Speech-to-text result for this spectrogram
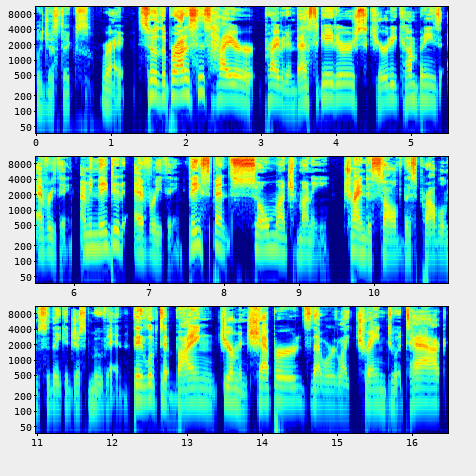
logistics. Right. So the Broadduses hire private investigators, security companies, everything. I mean, they did everything. They spent so much money trying to solve this problem so they could just move in. They looked at buying German shepherds that were like trained to attack.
